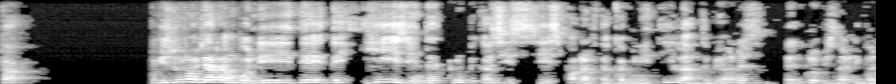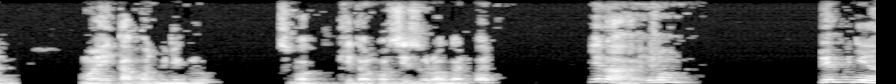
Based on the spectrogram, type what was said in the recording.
tak pergi surau jarang pun. They, they, they, he is in that group because he's, he's part of the community lah. To be honest, that group is not even my taman punya group. Sebab kita orang kongsi surau kan. But, yelah, you know, dia punya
